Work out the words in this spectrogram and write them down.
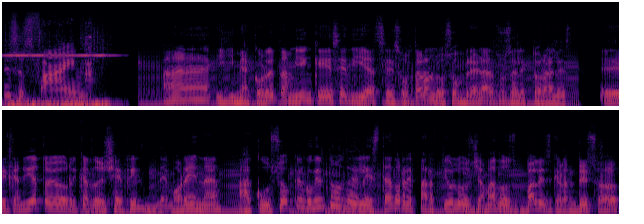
This is fine. Ah, y me acordé también que ese día se soltaron los sombrerazos electorales. El candidato Ricardo Sheffield, de Morena, acusó que el gobierno del estado repartió los llamados vales grandeza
